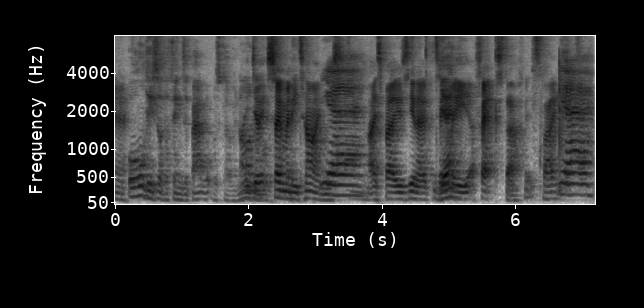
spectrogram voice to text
Yeah. All these other things about what was going on. They do it so many times. Yeah. I suppose, you know, particularly effect stuff. It's like, Yeah,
